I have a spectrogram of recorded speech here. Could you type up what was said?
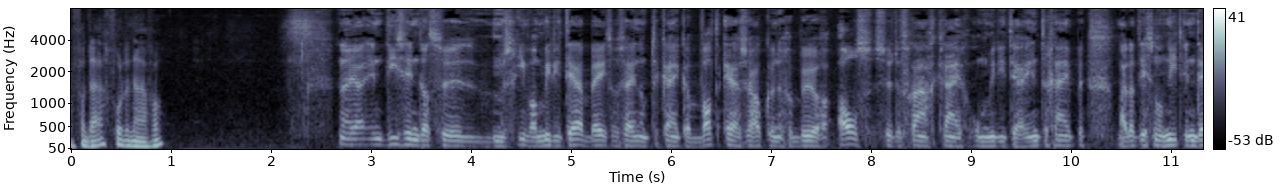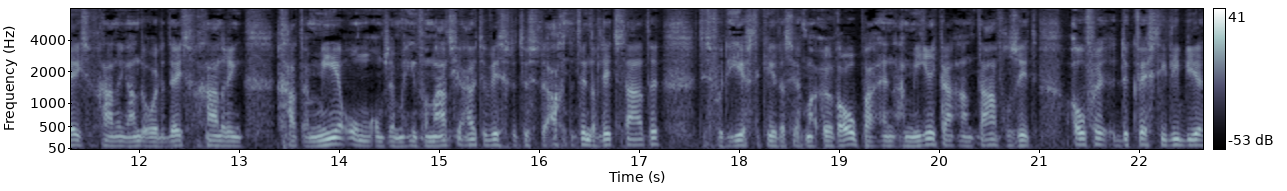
vandaag voor de NAVO? Nou ja, in die zin dat ze misschien wel militair bezig zijn om te kijken wat er zou kunnen gebeuren als ze de vraag krijgen om militair in te grijpen. Maar dat is nog niet in deze vergadering aan de orde. Deze vergadering gaat er meer om om zeg maar, informatie uit te wisselen tussen de 28 lidstaten. Het is voor de eerste keer dat zeg maar, Europa en Amerika aan tafel zit over de kwestie Libië.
